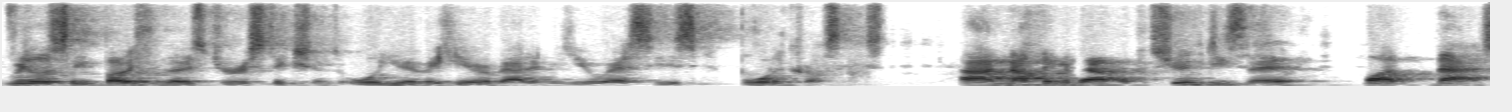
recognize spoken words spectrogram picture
Realistically, both of those jurisdictions, all you ever hear about in the US is border crossings. Uh, nothing about opportunities there, but that.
